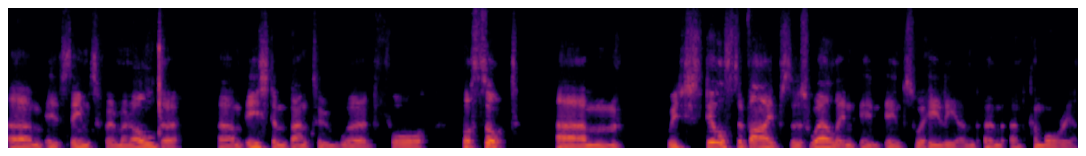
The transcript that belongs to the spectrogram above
um, it seems, from an older um, Eastern Bantu word for, for soot. Um, which still survives as well in, in, in Swahili and, and, and Comorian.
